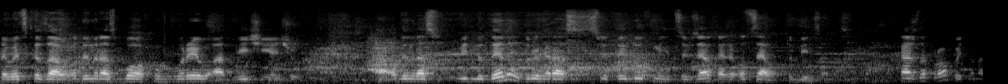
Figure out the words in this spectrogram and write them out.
Давид сказав, один раз Бог говорив, а двічі я чув. А один раз від людини, другий раз Святий Дух мені це взяв, каже, оце тобі зараз. Кожна проповідь, вона.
